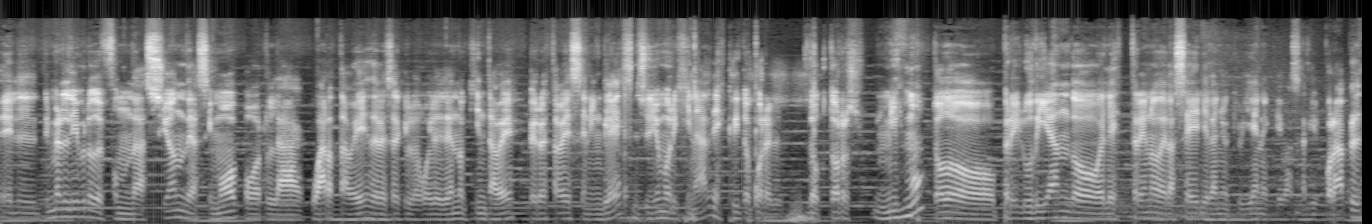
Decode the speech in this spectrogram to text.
el primer libro de fundación de Asimov por la cuarta vez, debe ser que lo voy leyendo quinta vez, pero esta vez en inglés, en su idioma original, escrito por el doctor mismo, todo preludiando el estreno de la serie el año que viene, que va a salir por Apple.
